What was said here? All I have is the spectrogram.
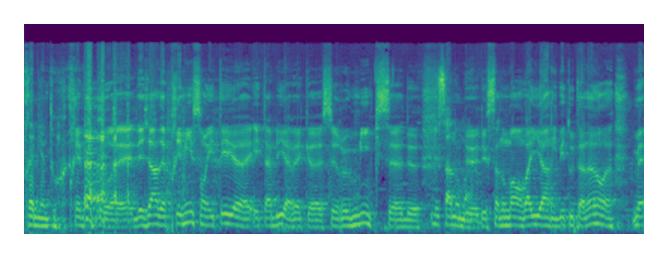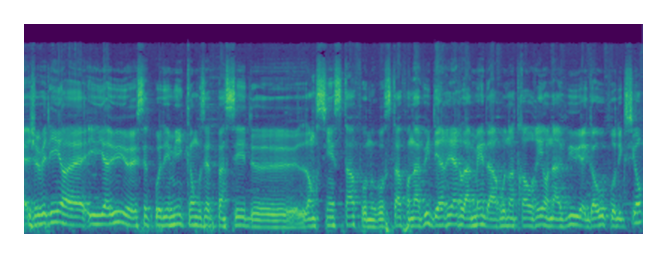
Très bientôt. Très bientôt. déjà, les prémices ont été euh, établies avec euh, ce remix de, de, Sanoma. De, Sanoma. On va y arriver tout à l'heure. Mais je veux dire, euh, il y a eu cette polémique quand vous êtes passé de l'ancien staff au nouveau staff. On a vu derrière la main d'Aruna Traoré, on a vu Gaou Production.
